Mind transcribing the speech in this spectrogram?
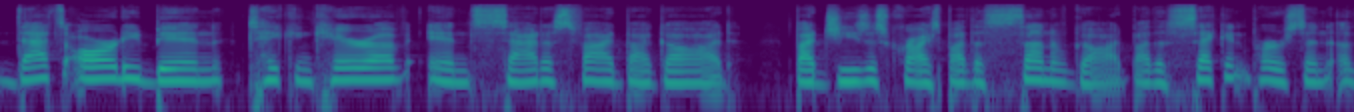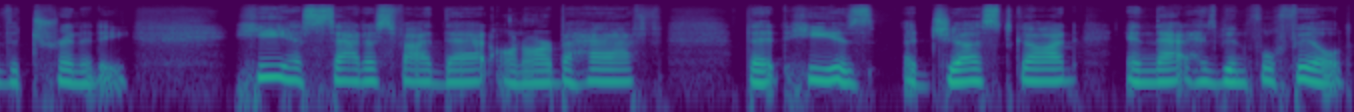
that's already been taken care of and satisfied by God by Jesus Christ, by the Son of God, by the second person of the Trinity. He has satisfied that on our behalf, that He is a just God, and that has been fulfilled.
